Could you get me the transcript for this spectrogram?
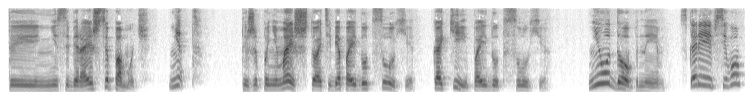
Ты не собираешься помочь? Нет. Ты же понимаешь, что о тебе пойдут слухи. Какие пойдут слухи? Неудобные. Скорее всего,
